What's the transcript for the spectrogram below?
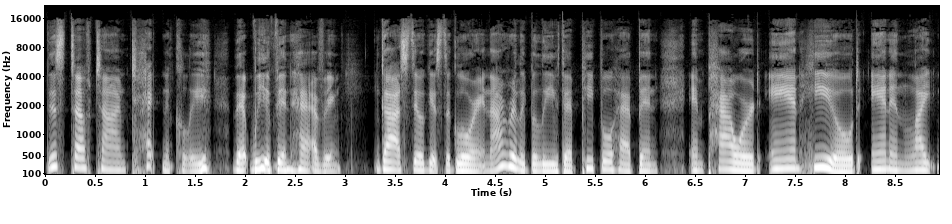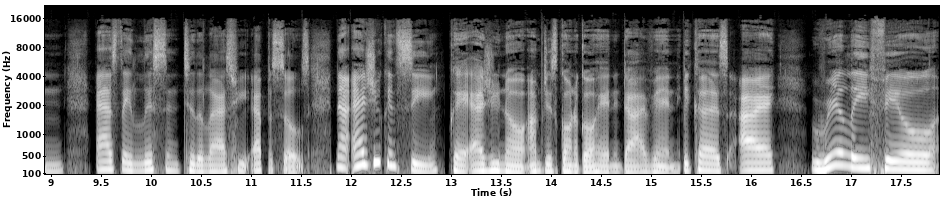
this tough time technically that we have been having. God still gets the glory. And I really believe that people have been empowered and healed and enlightened as they listen to the last few episodes. Now, as you can see, okay, as you know, I'm just going to go ahead and dive in because I really feel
